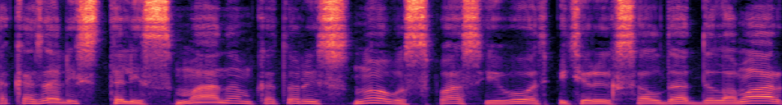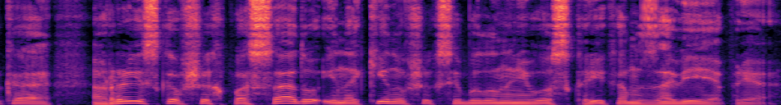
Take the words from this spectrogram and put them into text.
оказались талисманом, который снова спас его от пятерых солдат Деламарка, рыскавших по саду и накинувшихся было на него с криком «Завепря!».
